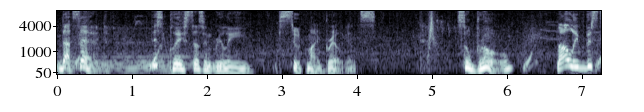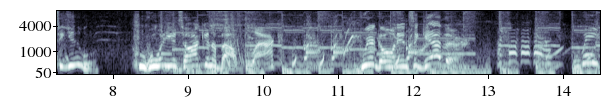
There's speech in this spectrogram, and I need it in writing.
That said, this place doesn't really suit my brilliance. So, bro, I'll leave this to you. What are you talking about, Black? We're going in together. Wait,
